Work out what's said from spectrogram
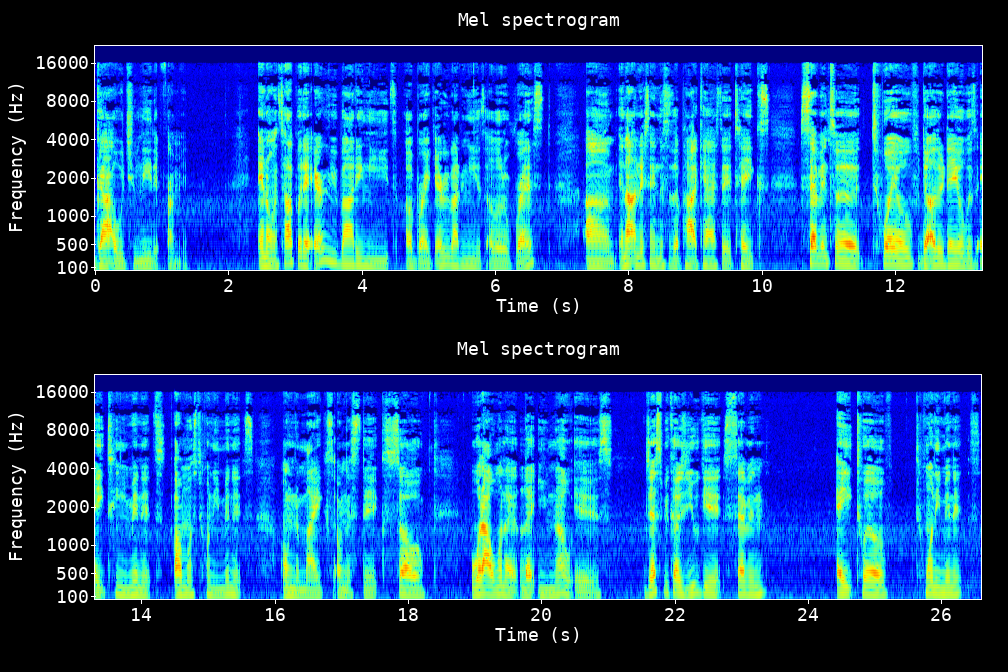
got what you needed from it. And on top of that, everybody needs a break. Everybody needs a little rest. Um, and I understand this is a podcast that takes 7 to 12. The other day it was 18 minutes, almost 20 minutes on the mics, on the sticks. So, what I want to let you know is just because you get 7, 8, 12, 20 minutes,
